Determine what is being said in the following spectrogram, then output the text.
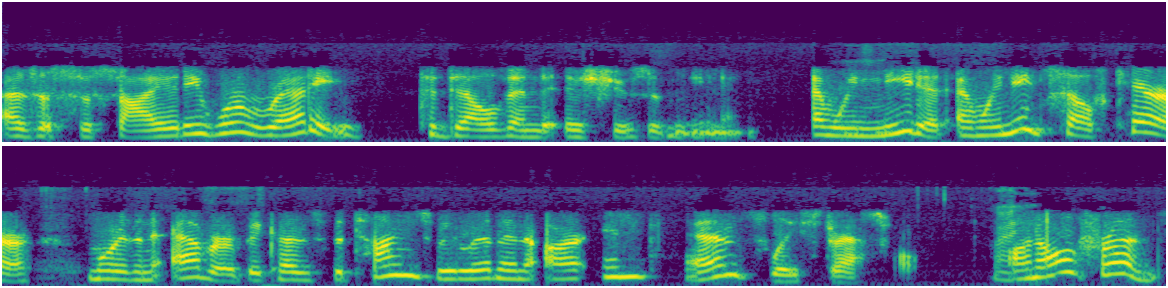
as a society, we're ready to delve into issues of meaning. And we need it, and we need self care more than ever because the times we live in are intensely stressful right. on all fronts.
